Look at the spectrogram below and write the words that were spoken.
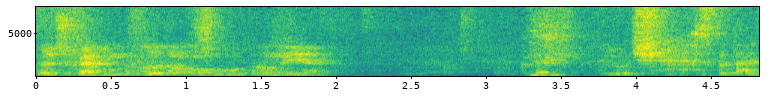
Та чекай, можливо там у охорони є. Ключ, спитай.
